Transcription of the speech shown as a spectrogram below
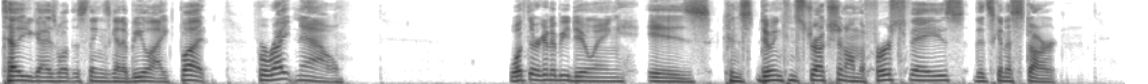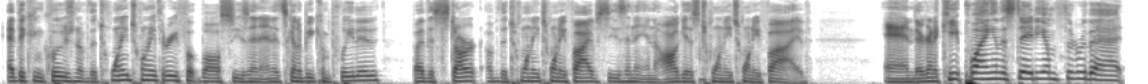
tell you guys what this thing is going to be like. But for right now, what they're going to be doing is cons- doing construction on the first phase that's going to start at the conclusion of the 2023 football season, and it's going to be completed by the start of the 2025 season in August 2025. And they're going to keep playing in the stadium through that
